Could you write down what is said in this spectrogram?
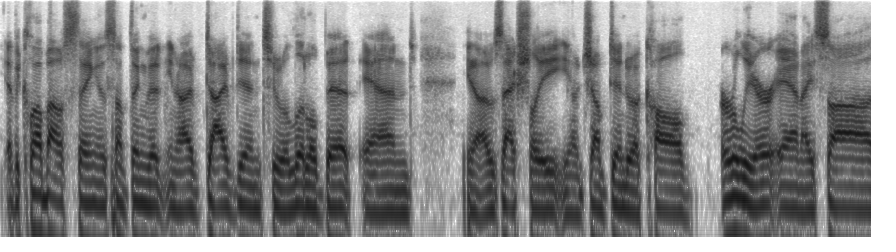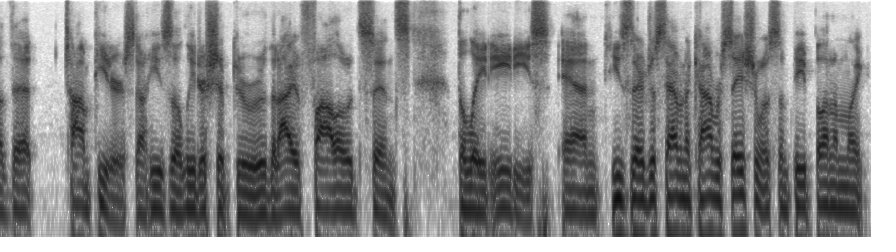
Yeah, the Clubhouse thing is something that you know I've dived into a little bit, and you know I was actually you know jumped into a call earlier, and I saw that Tom Peters. Now he's a leadership guru that I've followed since the late '80s, and he's there just having a conversation with some people, and I'm like,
